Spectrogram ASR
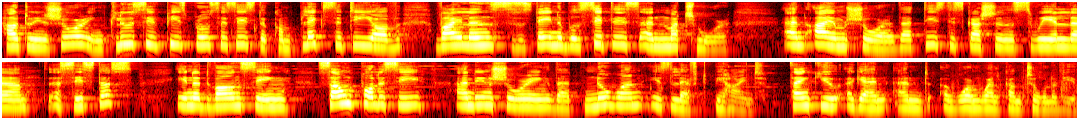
how to ensure inclusive peace processes, the complexity of violence, sustainable cities, and much more. And I am sure that these discussions will uh, assist us in advancing sound policy and ensuring that no one is left behind. Thank you again, and a warm welcome to all of you.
